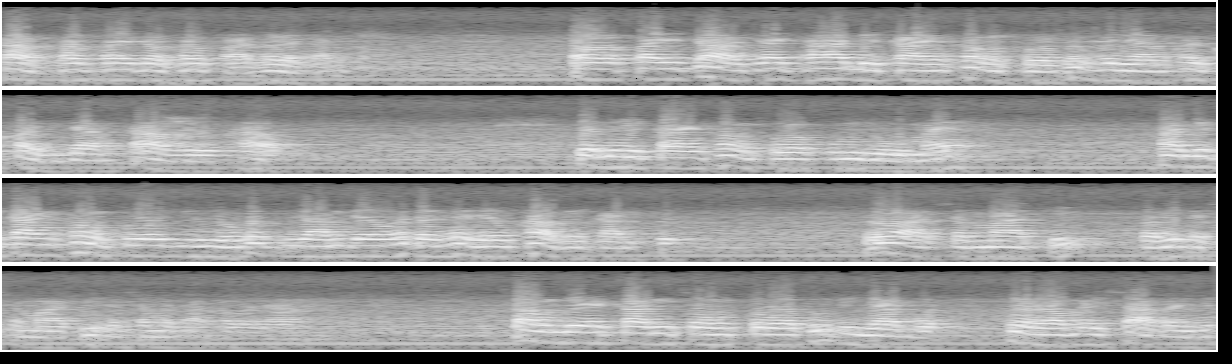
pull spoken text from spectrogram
ก้าวเท้าซ้ายก้าวเท้าขวาก็เลยกัน ต่อไปก้าวช้าๆมีการคล่องตัวก็พยายามค่อยๆพยายามก้าวเร็วเข้า จะมีการคล่องตัวคุมอยู่ไหมถ้ามีการคล่องตัวอยู่ก็พยายามเร็วให้เดินให้เร็วเข้าเป็นการฝึกเพราะว่าสมาธิ ตอนนี้เป็นสมาธิและสมถะภาวนา ต้องมีการทรงตัวทุติยาบทเพื่อเราไม่ทราบว่าจะ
